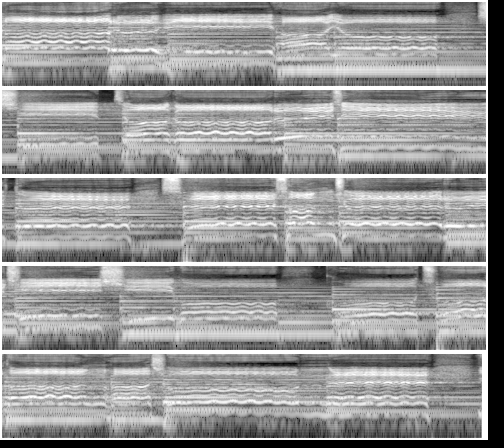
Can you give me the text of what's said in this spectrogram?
나를 위하여 십자가를 질 때 세상 죄를 지시고 고초당하셨네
